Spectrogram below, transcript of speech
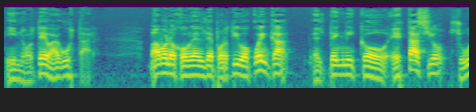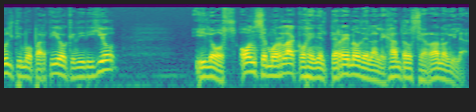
y no te va a gustar. Vámonos con el Deportivo Cuenca, el técnico Estacio, su último partido que dirigió, y los 11 morlacos en el terreno del Alejandro Serrano Aguilar.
